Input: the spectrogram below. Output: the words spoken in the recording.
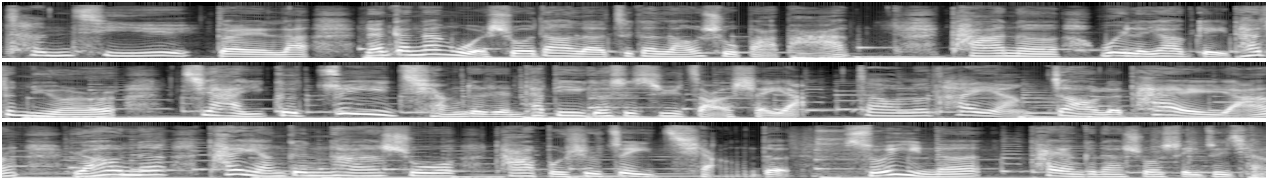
陈奇玉，对了，那刚刚我说到了这个老鼠爸爸，他呢为了要给他的女儿嫁一个最强的人，他第一个是去找谁呀？找了太阳，找了太阳，然后呢，太阳跟他说他不是最强的，所以呢，太阳跟他说谁最强？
